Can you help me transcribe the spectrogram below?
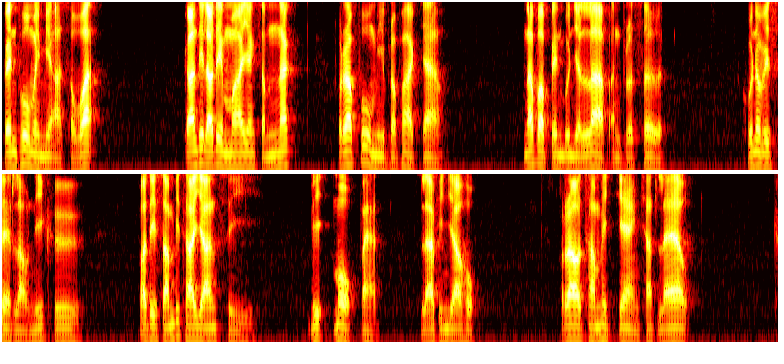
เป็นผู้ไม่มีอาสวะ การที่เราได้มายังสำนักพระผู้มีพระภาคเจ้า นับว่าเป็นบุญญาลาภอันประเสริฐ คุณวิเศษเหล่านี้คือ ปฏิสัมพิทายานสี่วิโมกแปดและพิญญาหกเราทำให้แจ้งชัดแล้วค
